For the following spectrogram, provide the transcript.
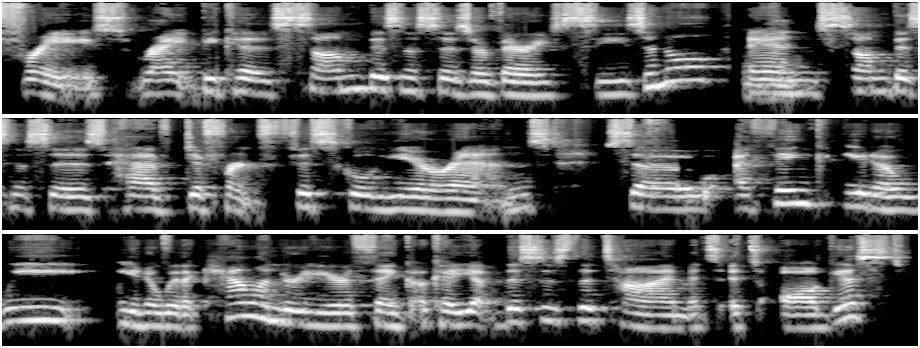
phrase, right? Because some businesses are very seasonal mm-hmm. and some businesses have different fiscal year ends. So I think, you know, we, you know, with a calendar year think, okay, yep, this is the time. It's it's August.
